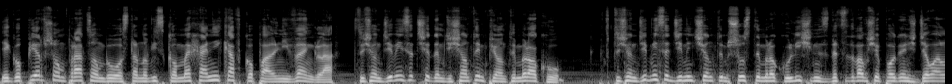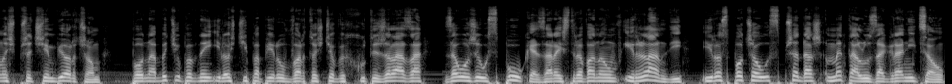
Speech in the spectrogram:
Jego pierwszą pracą było stanowisko mechanika w kopalni węgla w 1975 roku. W 1996 roku Lisin zdecydował się podjąć działalność przedsiębiorczą. Po nabyciu pewnej ilości papierów wartościowych huty żelaza założył spółkę zarejestrowaną w Irlandii i rozpoczął sprzedaż metalu za granicą.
